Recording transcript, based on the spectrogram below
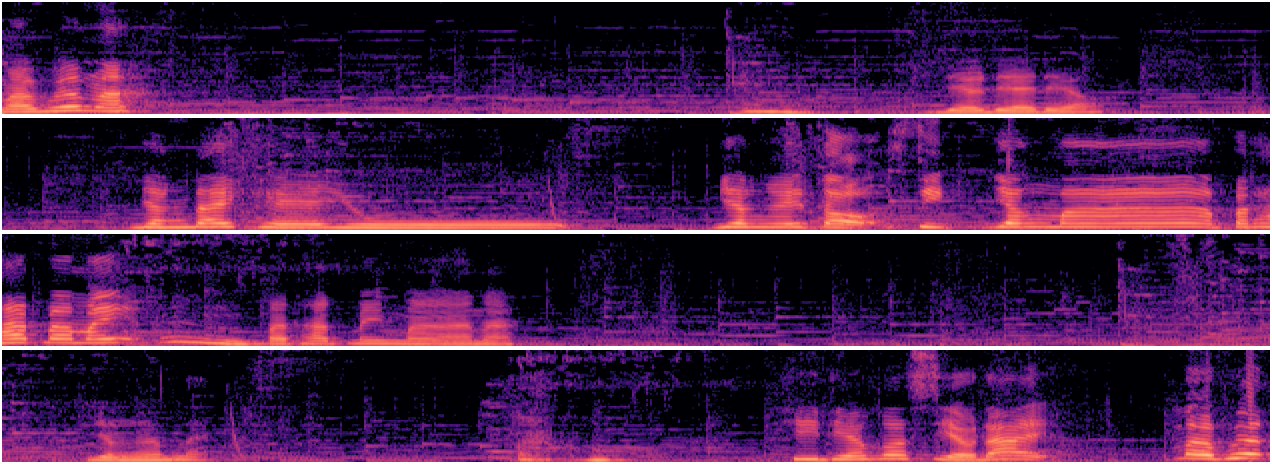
มาเพื่อนมาอืมเดี๋ยวเดี๋ยวเดี๋ยวยังได้เคอยู่ ยังไงต่อสิบยังมา ประทัดมาไหมอืมประทัดไม่มานะ อย่างนั้นแหละ ทีเดียวก็เสียวได้ มาเพื่อน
